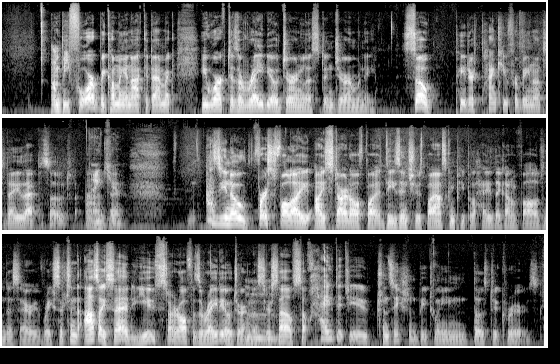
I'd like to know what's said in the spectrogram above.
And before becoming an academic, he worked as a radio journalist in Germany. So, Peter, thank you for being on today's episode. Thank you. Uh, as you know, first of all, I, I start off by these interviews by asking people how they got involved in this area of research. And as I said, you started off as a radio journalist mm. yourself. So, how did you transition between those two careers?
